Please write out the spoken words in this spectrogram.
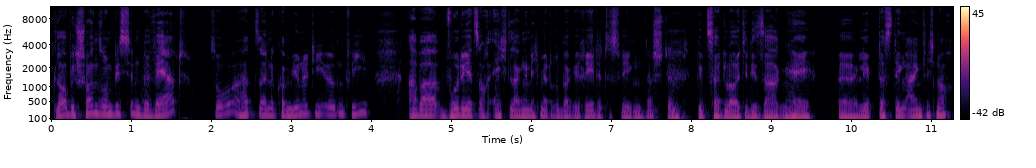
glaube ich, schon so ein bisschen bewährt. So, hat seine Community irgendwie, aber wurde jetzt auch echt lange nicht mehr drüber geredet. Deswegen Das stimmt. gibt es halt Leute, die sagen, hey, äh, lebt das Ding eigentlich noch?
